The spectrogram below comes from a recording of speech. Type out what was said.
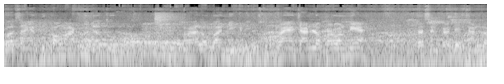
બસ અહીંયા ગુફામાં આટલું જ હતું. હાલો બહાર નીકળી. તો અહીંયા ચાંદલો કરવાનો મેં દર્શન કરી દે ચાંદલો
